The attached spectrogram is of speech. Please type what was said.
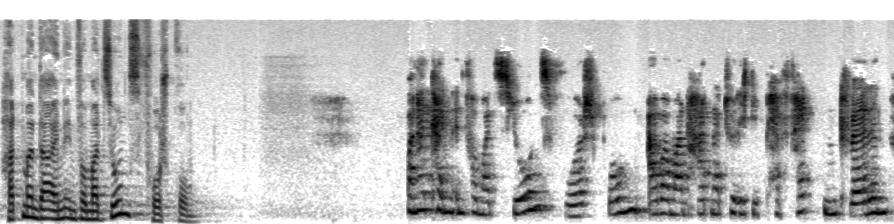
Hat man da einen Informationsvorsprung? Man hat keinen Informationsvorsprung, aber man hat natürlich die perfekten Quellen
